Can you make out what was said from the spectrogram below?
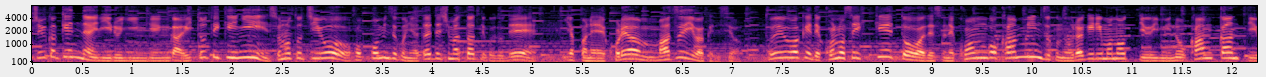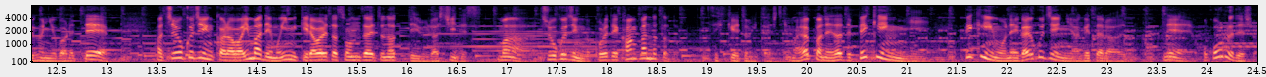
中華圏内にいる人間が意図的にその土地を北方民族に与えてしまったってことでやっぱねこれはまずいわけですよ。というわけでこの石系統はですね今後漢民族の裏切り者っていう意味のカンカンっていう風に呼ばれてまあ、中国人からは今でも意味嫌われた存在となっているらしいです。まあ中国人がこれでカンカンだったと石系統に対して。まあ、やっぱねだって北京に北京をね外国人にあげたらね怒るでしょ。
